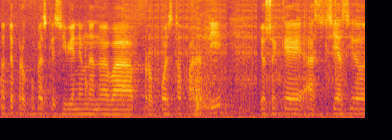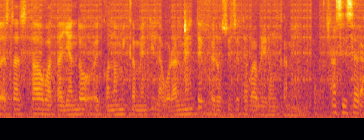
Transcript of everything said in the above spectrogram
No te preocupes que si viene una nueva propuesta para ti. Yo sé que así ha sido, has estado batallando económicamente y laboralmente, pero sí se te va a abrir un camino. Así será.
